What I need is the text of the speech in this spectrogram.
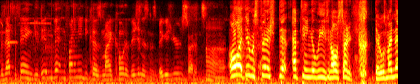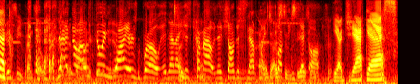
but that's the thing. You didn't vent in front of me because my cone of vision isn't as big as yours, so I didn't see. Uh, All I did was finish de- emptying the leaves, and all of a sudden, there goes my You neck. didn't see vents open. Yeah, It's no, I was your field of doing wires, bro, and then I Oh, just come can. out, and then Sean just snapped I my ju- I fucking dick off. Yeah, jackass.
